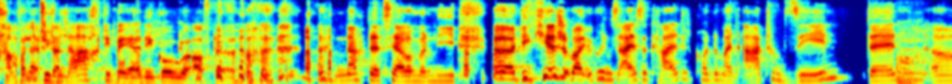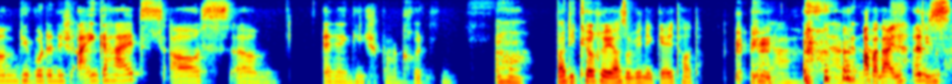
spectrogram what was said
Kam aber natürlich danach die Beerdigung auf der, nach der Zeremonie. Äh, die Kirche war übrigens eisekalt. Ich konnte meinen Atem sehen, denn oh. ähm, die wurde nicht eingeheizt aus ähm, Energiespargründen. Oh, weil die Kirche ja so wenig Geld hat. Ja, ja genau. Aber nein, ähm, dieses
